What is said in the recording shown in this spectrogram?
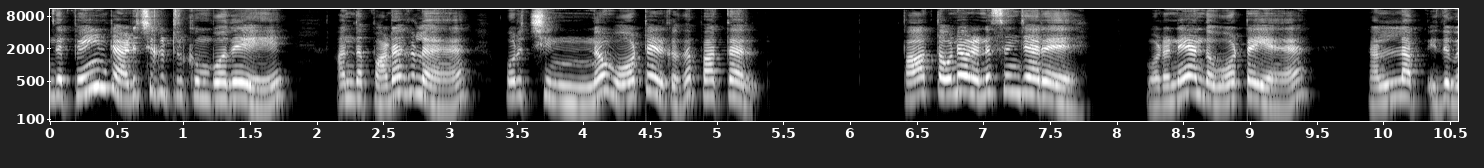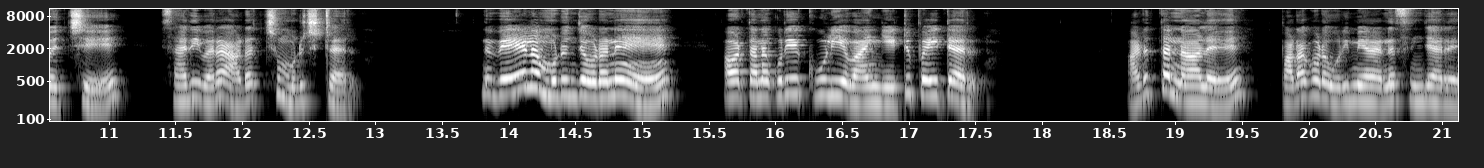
இந்த பெயிண்ட் அடிச்சுக்கிட்டு இருக்கும்போதே அந்த படகுல ஒரு சின்ன ஓட்டை இருக்கிறத பார்த்தாரு. பார்த்த உடனே அவர் என்ன செஞ்சார்? உடனே அந்த ஓட்டையை நல்லா இது வச்சு சரிவர அடைச்சி முடிச்சிட்டாரு. இந்த வேலை முடிஞ்ச உடனே அவர் தனக்குரிய கூலியை வாங்கிட்டு போயிட்டார். அடுத்த நாள் படகோட உரிமையாளர் என்ன செஞ்சார்?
